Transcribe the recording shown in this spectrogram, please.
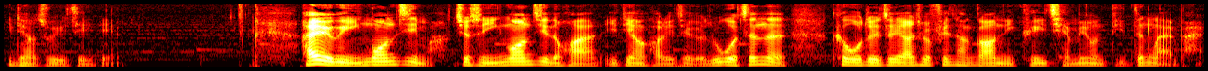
一定要注意这一点。还有一个荧光剂嘛，就是荧光剂的话，一定要考虑这个。如果真的客户对这个要求非常高，你可以前面用敌灯来排，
